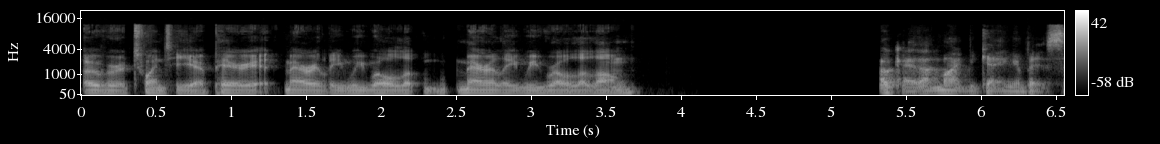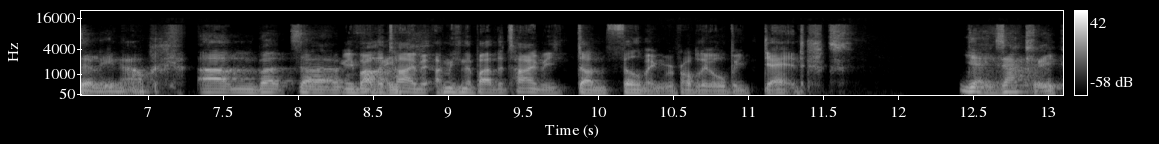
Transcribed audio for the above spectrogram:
over a 20 year period. Merrily we roll merrily we roll along. Okay, that might be getting a bit silly now. Um, but uh, I mean, by the time I mean by the time he's done filming, we'll probably all be dead. Yeah, exactly.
